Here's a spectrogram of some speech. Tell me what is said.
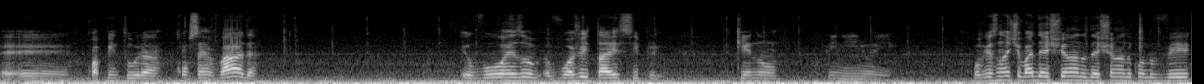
é, é, com a pintura conservada, eu vou resolver, eu vou ajeitar esse pequeno fininho aí. Porque senão a gente vai deixando, deixando, quando vê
